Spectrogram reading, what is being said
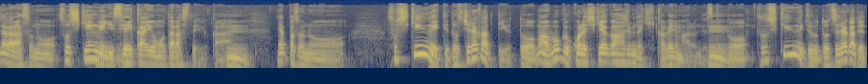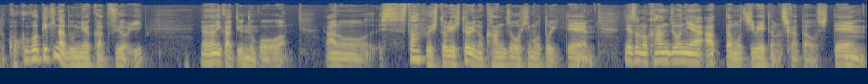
だからその組織運営に正解をもたらすというか、うんやっぱその組織運営ってどちらかっていうと、まあ、僕これ式役を始めたきっかけでもあるんですけど、組織運営ってどちらかというと国語的な文脈が強い。何かっていうとこう、あのスタッフ一人一人の感情を紐解いて、うんでその感情に合ったモチベートの仕方をして、うん。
